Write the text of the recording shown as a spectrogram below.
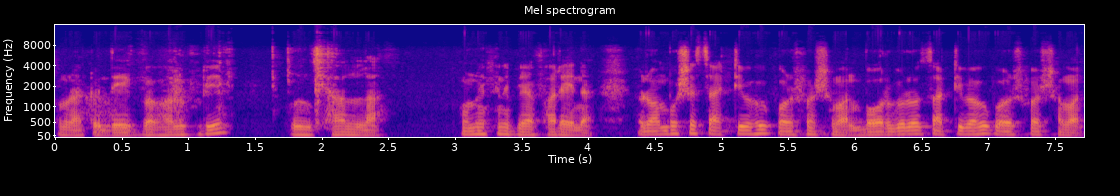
তোমরা একটু দেখবা ভালো করে। ইনশাল্লাহ কোনো এখানে ব্যাপারই না। রম্বসের চারটি বাহু পরস্পর সমান। বর্গেরও চারটি বাহু পরস্পর সমান।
